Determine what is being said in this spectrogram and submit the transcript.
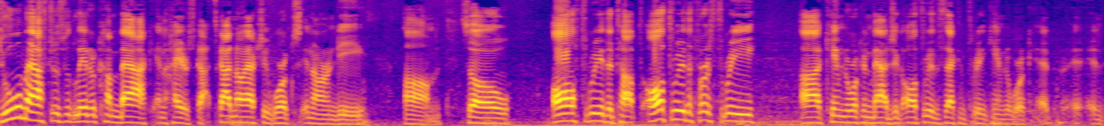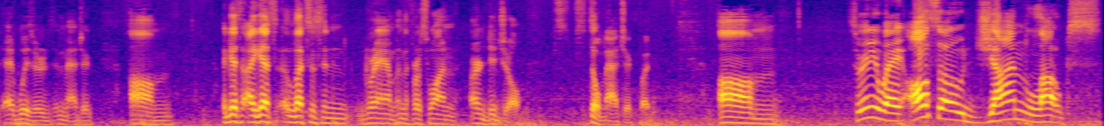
Duel Masters would later come back and hire Scott. Scott now actually works in R and D. Um, so all three of the top, all three of the first three uh, came to work in Magic. All three of the second three came to work at, at, at Wizards in Magic. Um, I guess I guess Alexis and Graham in the first one are digital. It's still Magic, but um, so anyway, also John Laux,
